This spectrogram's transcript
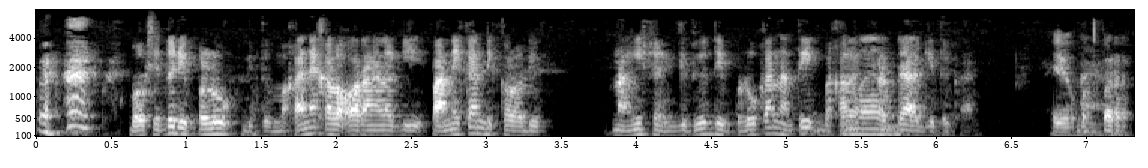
Bagus itu dipeluk gitu. Makanya kalau orang lagi panik kan di kalau di nangis dan gitu dipeluk kan nanti bakal Tenang. reda gitu kan. Ayo Nah. baper.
